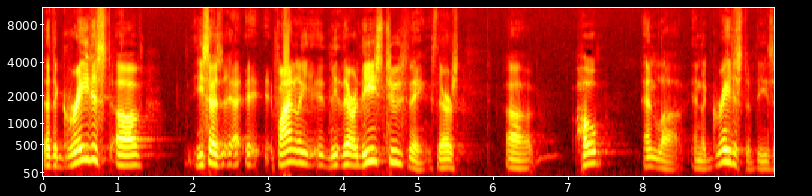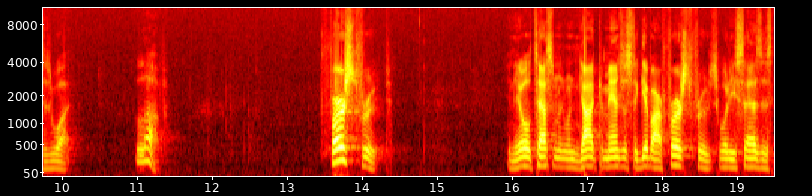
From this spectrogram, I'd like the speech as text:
that the greatest of, he says, uh, uh, finally, there are these two things there's uh, hope and love. And the greatest of these is what? Love. First fruit. In the Old Testament, when God commands us to give our first fruits, what he says is,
